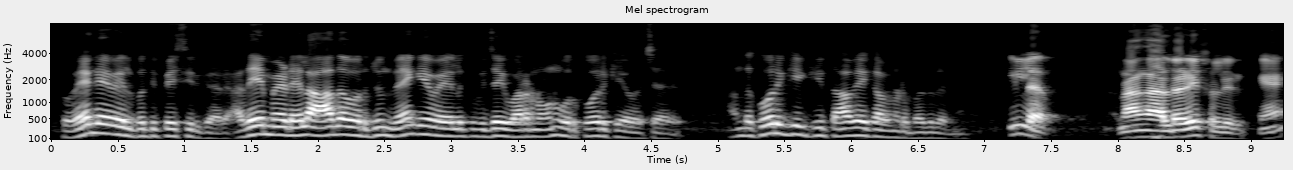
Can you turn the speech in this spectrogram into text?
இப்போ வேங்கை வயல் பத்தி பேசியிருக்காரு. அதே மேடையில் ஆதவ அர்ஜுன் வேங்கை வயலுக்கு விஜய் வரணும்னு ஒரு கோரிக்கையை வச்சாரு. அந்த கோரிக்கைக்கு தாவேகாவினோட பதில் என்ன? இல்லை நாங்கள் ஆல்ரெடி சொல்லியிருக்கேன்.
